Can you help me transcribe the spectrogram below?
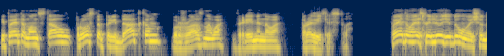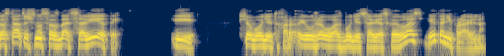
и поэтому он стал просто придатком буржуазного временного правительства. Поэтому, если люди думают, что достаточно создать советы и все будет, и уже у вас будет советская власть, это неправильно.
